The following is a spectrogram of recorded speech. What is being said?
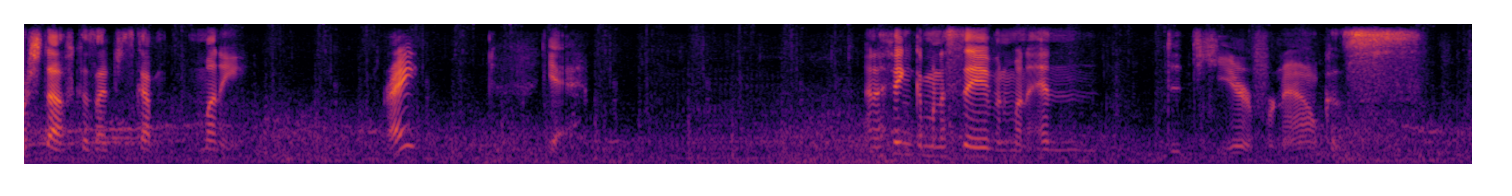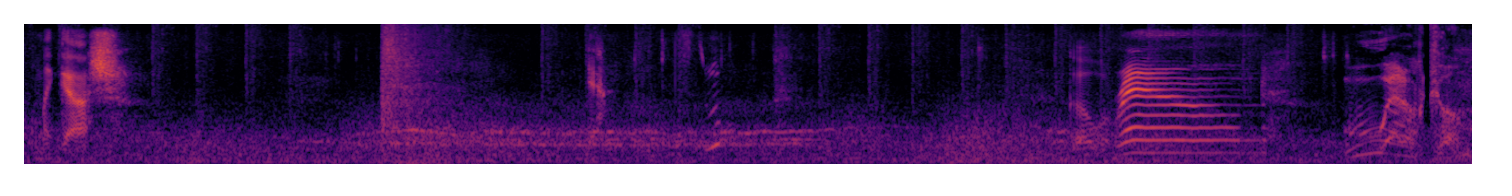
more stuff because I just got money. Right? Yeah. And I think I'm gonna save and I'm gonna end it here for now because... Oh my gosh. Yeah. Go around. Welcome.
